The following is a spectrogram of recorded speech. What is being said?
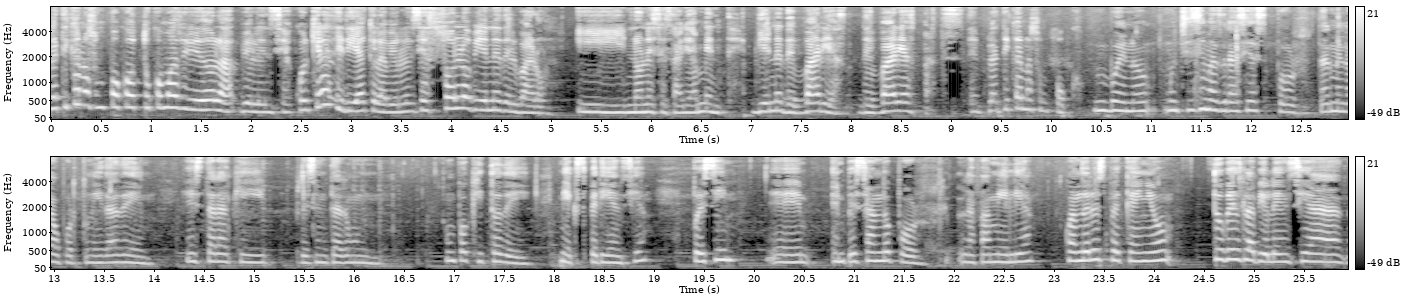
Platícanos un poco, tú cómo has vivido la violencia. Cualquiera diría que la violencia solo viene del varón y no necesariamente, viene de varias, de varias partes. Eh, platícanos un poco. Bueno, muchísimas gracias por darme la oportunidad de estar aquí, presentar un, un poquito de mi experiencia. Pues sí, eh, empezando por la familia. Cuando eres pequeño tú ves la violencia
